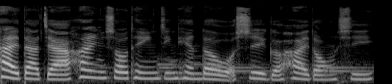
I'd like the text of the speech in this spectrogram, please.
嗨，大家欢迎收听今天的《我是一个坏东西》。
